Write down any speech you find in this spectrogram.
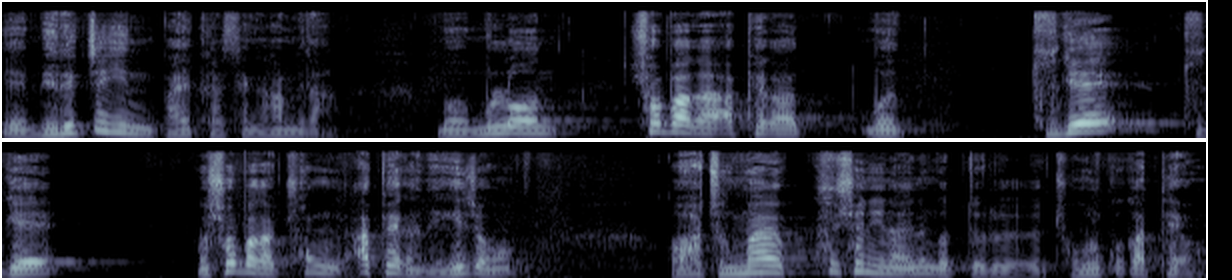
예, 매력적인 바이크라 생각합니다. 뭐 물론 쇼바가 앞에가 뭐 두 개, 두 개, 뭐 쇼바가 총 앞에가 네 개죠. 와 정말 쿠션이나 이런 것들을 좋을 것 같아요.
